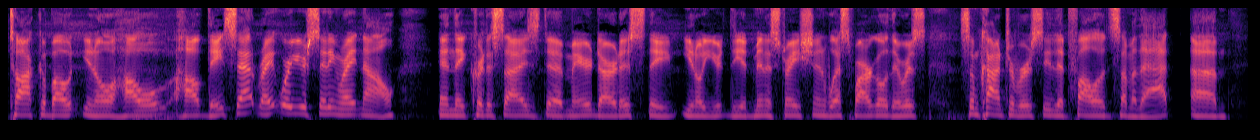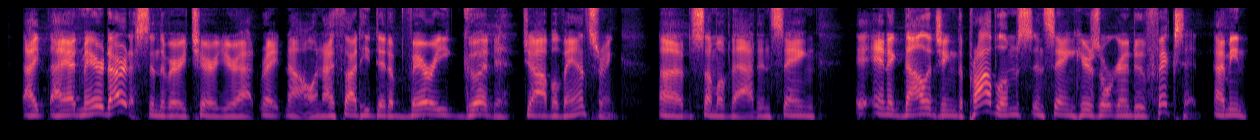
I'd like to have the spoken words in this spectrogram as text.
talk about you know how how they sat right where you're sitting right now, and they criticized uh, Mayor Dardis. They you know your, the administration in West Fargo. There was some controversy that followed some of that. Um, I, I had Mayor Dardis in the very chair you're at right now, and I thought he did a very good job of answering uh, some of that and saying and acknowledging the problems and saying, "Here's what we're going to do to fix it." I mean,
